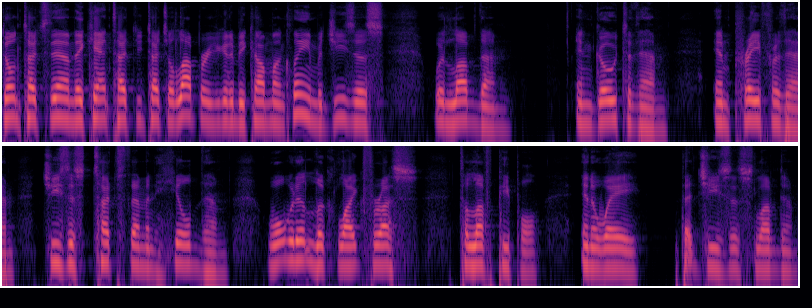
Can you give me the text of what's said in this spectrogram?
Don't touch them. They can't touch you. Touch a leper, you're going to become unclean. But Jesus would love them and go to them and pray for them. Jesus touched them and healed them. What would it look like for us to love people in a way that Jesus loved them?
